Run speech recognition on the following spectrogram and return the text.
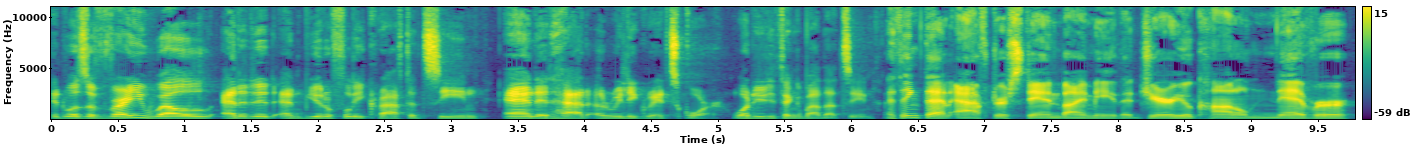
It was a very well edited and beautifully crafted scene, and it had a really great score. What did you think about that scene? I think that after Stand By Me, that Jerry O'Connell never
